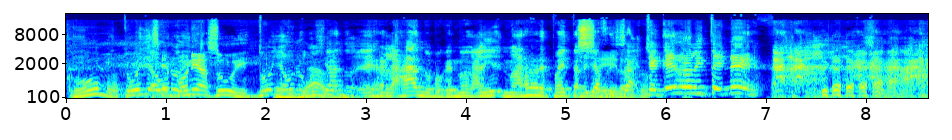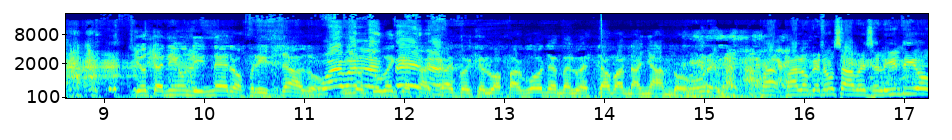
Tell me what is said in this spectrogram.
¿Cómo? Se uno- pone azul. Tú oyes a uno buceando, eh, relajando porque no, nadie, no la respetan. Ella Sí. Chequeo el internet. Yo tenía un dinero frisado Mueva y lo tuve que sacar porque los apagones me lo estaban dañando. Para los que no saben, Celine Dion,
